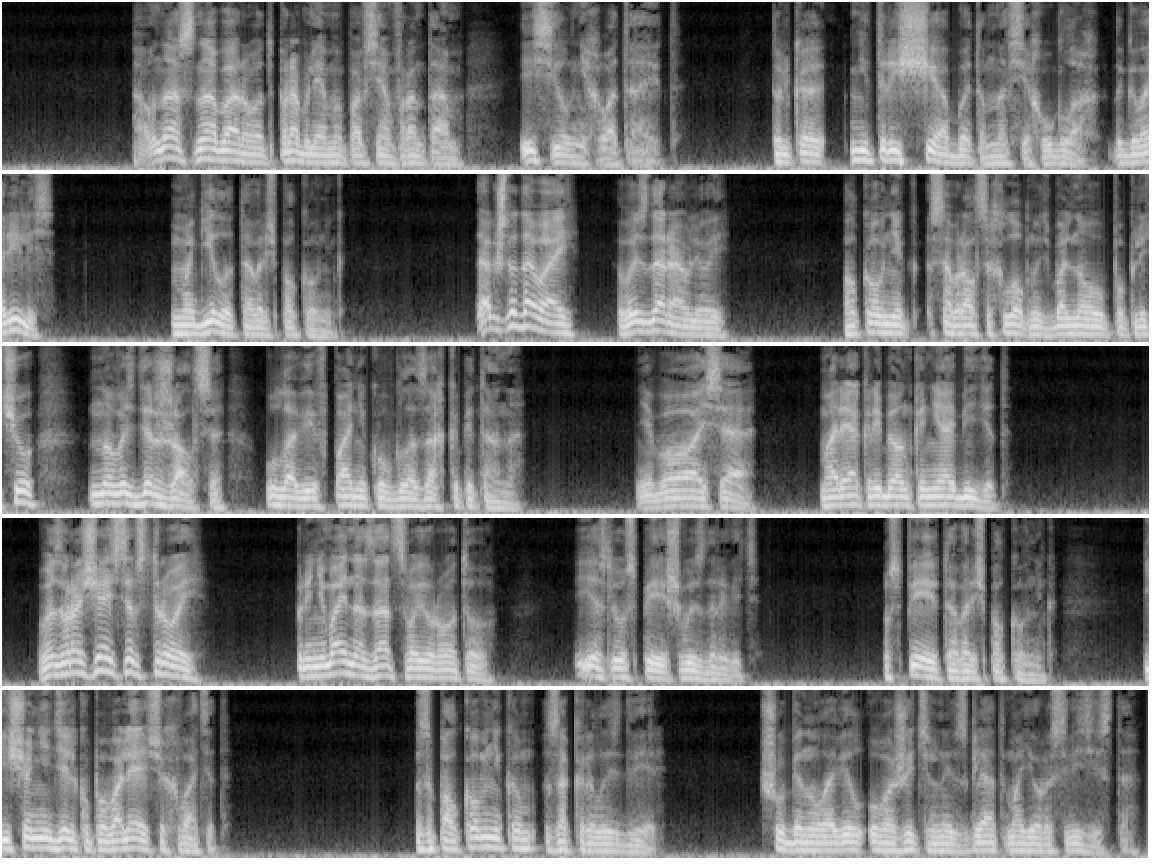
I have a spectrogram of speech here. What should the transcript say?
А у нас, наоборот, проблемы по всем фронтам, и сил не хватает. Только не трещи об этом на всех углах. Договорились? Могила, товарищ полковник. Так что давай, выздоравливай. Полковник собрался хлопнуть больного по плечу, но воздержался, уловив панику в глазах капитана. «Не бойся, моряк ребенка не обидит. Возвращайся в строй, принимай назад свою роту, если успеешь выздороветь». «Успею, товарищ полковник. Еще недельку поваляюсь и хватит». За полковником закрылась дверь. Шубин уловил уважительный взгляд майора-связиста.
